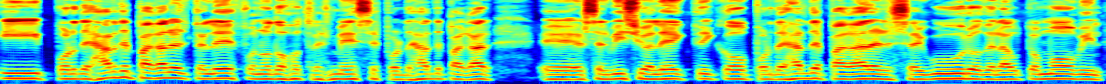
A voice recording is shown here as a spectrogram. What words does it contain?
y por dejar de pagar el teléfono dos o tres meses, por dejar de pagar eh, el servicio eléctrico, por dejar de pagar el seguro del automóvil,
